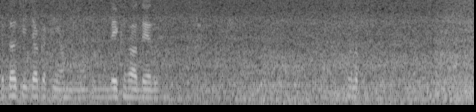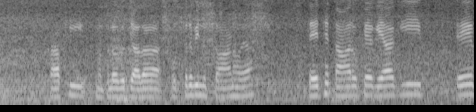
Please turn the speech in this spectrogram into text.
ਕਿੱਦਾਂ ਚੀਜ਼ਾਂ ਇਕੱਠੀਆਂ ਹੋਈਆਂ, ਤੁਸੀਂ ਦੇਖ ਸਕਦੇ ਆ ਤੁਸੀਂ। ਮਤਲਬ ਕਾਫੀ ਮਤਲਬ ਜ਼ਿਆਦਾ ਉੱਧਰ ਵੀ ਨੁਕਸਾਨ ਹੋਇਆ। ਤੇ ਇੱਥੇ ਤਾਂ ਰੁਕਿਆ ਗਿਆ ਕਿ ਇਹ,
